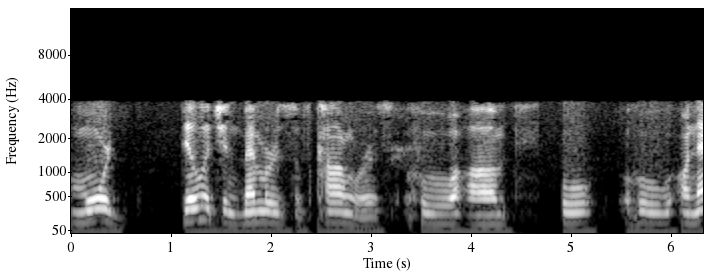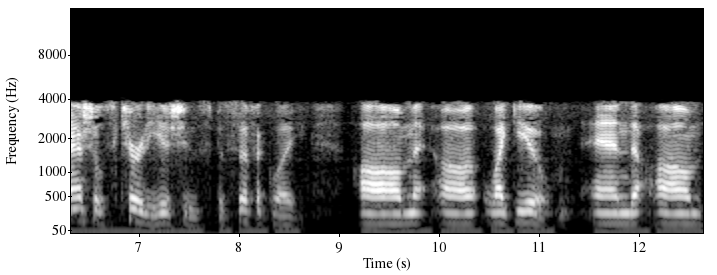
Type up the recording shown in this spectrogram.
more diligent members of Congress who um, who who on national security issues specifically, um, uh, like you, and um,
